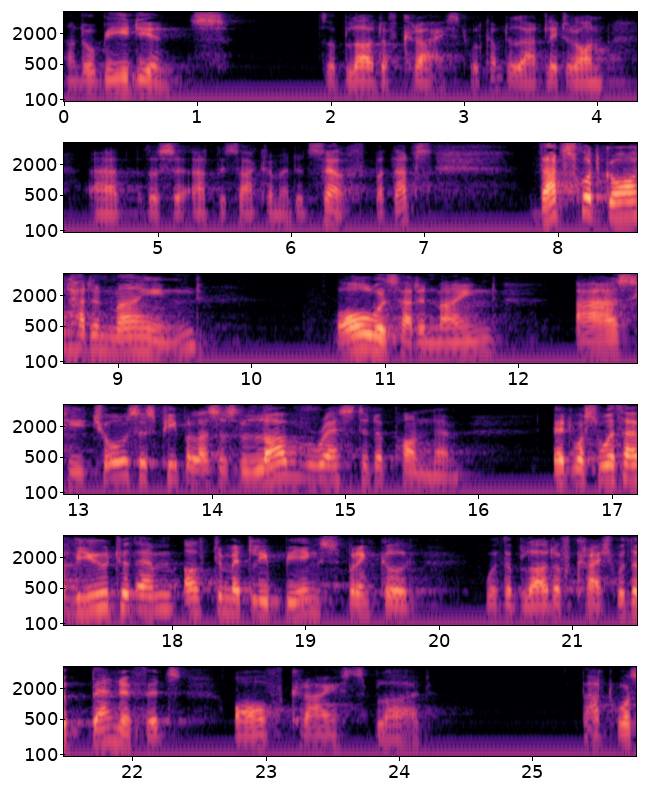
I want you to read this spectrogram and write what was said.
and obedience the blood of Christ. We'll come to that later on at the, at the sacrament itself. But that's, that's what God had in mind, always had in mind, as He chose His people, as His love rested upon them. It was with a view to them ultimately being sprinkled with the blood of Christ, with the benefits of Christ's blood. That was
